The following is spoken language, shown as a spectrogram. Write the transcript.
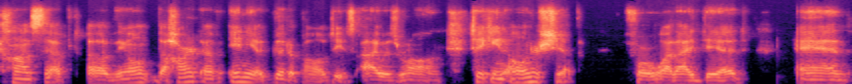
concept of the own, the heart of any a good apology is I was wrong, taking ownership for what I did, and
